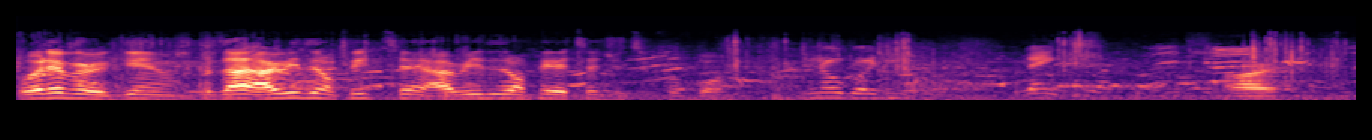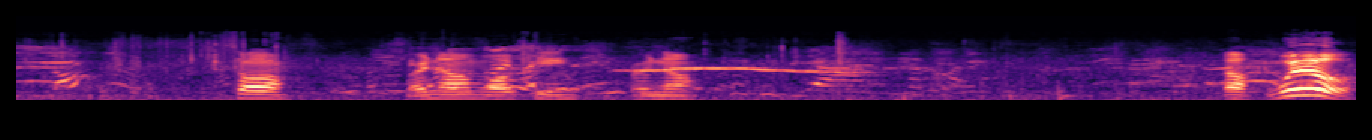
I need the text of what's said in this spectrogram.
whatever again, because I, I really don't pay atten- I really don't pay attention to football. Nobody. Thanks. All right. So right now I'm walking. Right now. Oh, Will.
